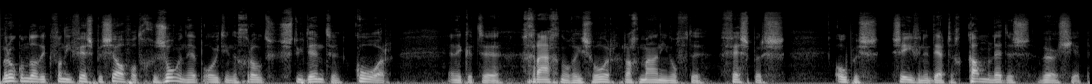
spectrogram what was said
Maar ook omdat ik van die Vespers zelf wat gezongen heb ooit in een groot studentenkoor. En ik het graag nog eens hoor. Rachmaninov de Vespers, opus 37, Come Let Us Worship.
